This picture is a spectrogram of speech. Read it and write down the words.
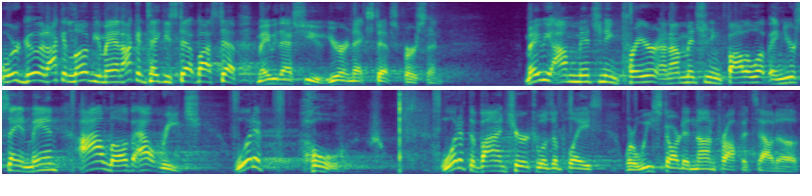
we're good. I can love you, man. I can take you step by step. Maybe that's you. You're a next steps person. Maybe I'm mentioning prayer and I'm mentioning follow up, and you're saying, man, I love outreach. What if, oh, what if the Vine Church was a place where we started nonprofits out of?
